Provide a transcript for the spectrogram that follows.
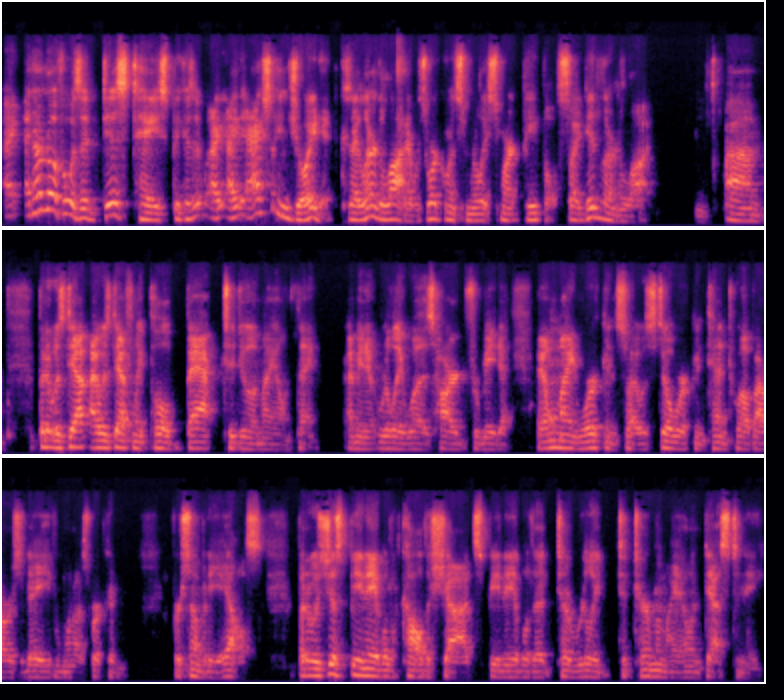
I, I, don't know if it was a distaste because it, I, I, actually enjoyed it because I learned a lot. I was working with some really smart people, so I did learn a lot. Um, but it was de- I was definitely pulled back to doing my own thing. I mean, it really was hard for me to. I don't mind working, so I was still working 10, 12 hours a day, even when I was working for somebody else. But it was just being able to call the shots, being able to to really determine my own destiny.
